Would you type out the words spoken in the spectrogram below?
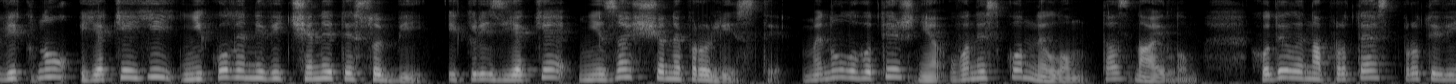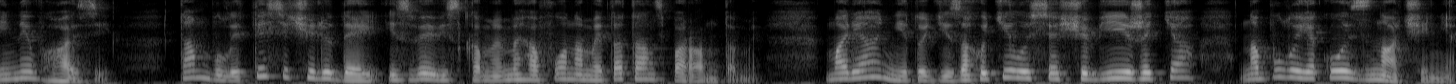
Вікно, яке їй ніколи не відчинити собі, і крізь яке ні за що не пролізти. Минулого тижня вони з Коннелом та з Найлом ходили на протест проти війни в Газі. Там були тисячі людей із вивісками, мегафонами та транспарантами. Маріанні тоді захотілося, щоб її життя набуло якогось значення,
